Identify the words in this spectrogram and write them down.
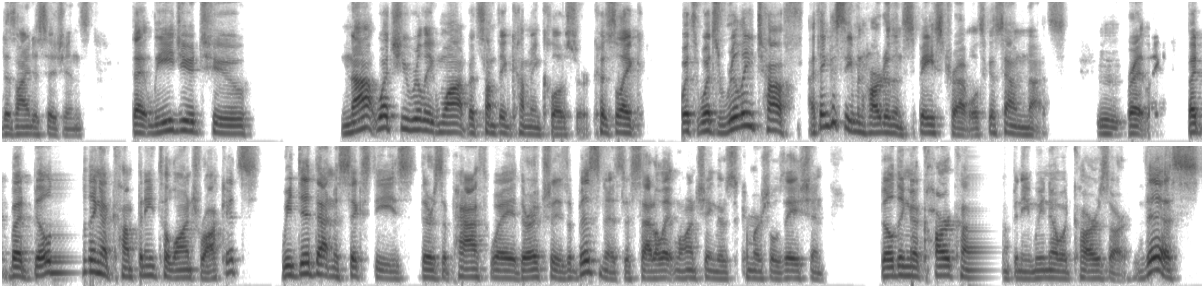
design decisions that lead you to not what you really want, but something coming closer. Because like what's what's really tough, I think it's even harder than space travel. It's gonna sound nuts, mm. right? Like, but but building a company to launch rockets, we did that in the 60s. There's a pathway, there actually is a business, there's satellite launching, there's commercialization. Building a car company, we know what cars are. This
